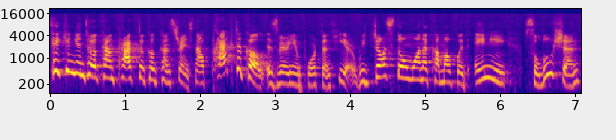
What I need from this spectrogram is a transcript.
taking into account practical constraints. Now, practical is very important here. We just don't want to come up with any solution.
